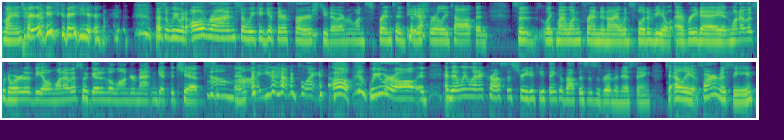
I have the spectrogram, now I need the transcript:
my entire eighth grade year. That's what we would all run so we could get there first. You know, everyone sprinted to Yeah. the swirly top. And so, like, my one friend and I would split a veal every day, and one of us would order the veal, and one of us would go to the laundromat and get the chips. Oh And- my, you had a plan. Oh, we were all, and, and then we went across the street. If you think about this, this is reminiscing to Elliott Pharmacy,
